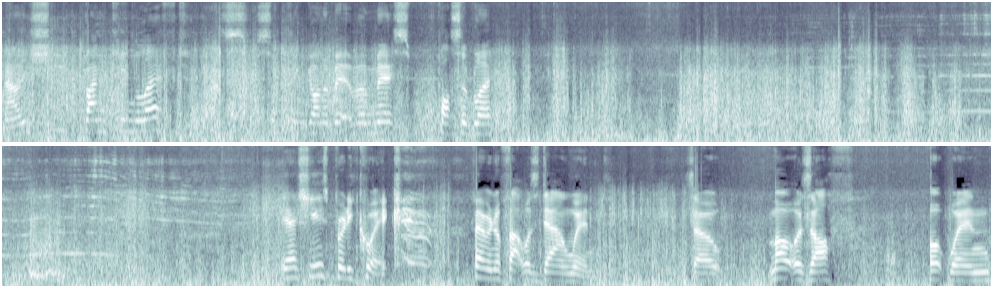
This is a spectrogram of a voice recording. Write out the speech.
now is she banking left? Has something gone a bit of a miss, possibly? Yeah, she is pretty quick. Fair enough, that was downwind. So, motor's off, upwind.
